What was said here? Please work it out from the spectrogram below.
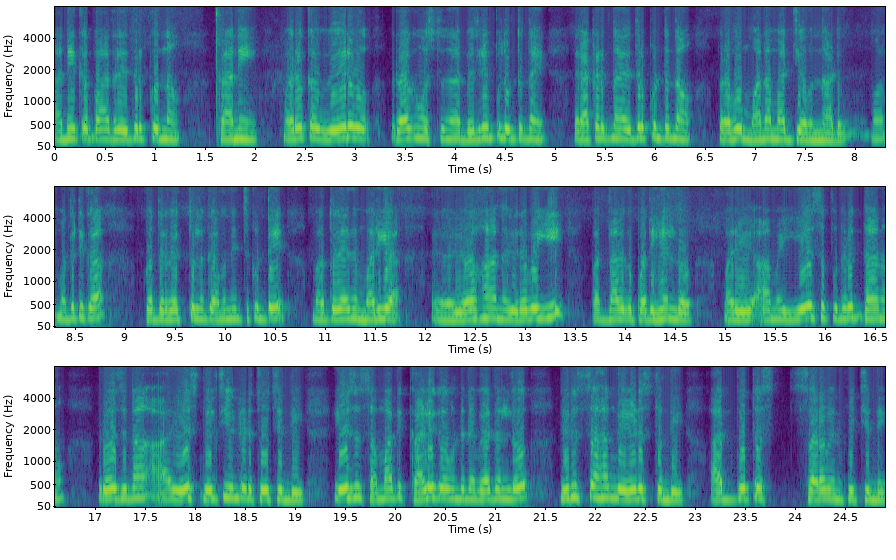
అనేక బాధలు ఎదుర్కొన్నాం. కానీ మరొక వేరు రోగం వస్తున్న బెదిరింపులు ఉంటున్నాయి. అక్కడ ఎదుర్కొంటున్నాం. ప్రభు మన మధ్య ఉన్నాడు. మొదటిగా కొందరు వ్యక్తులను గమనించుకుంటే మొదలైన మరియా యోహాను ఇరవై పద్నాలుగు పదిహేనులో మరి ఆమె యేసు పునరుద్ధానం రోజున ఆ యేసు నిలిచి ఉండడం చూసింది యేసు సమాధి ఖాళీగా ఉండిన వేదంలో నిరుత్సాహంగా ఏడుస్తుంది. అద్భుత స్వరం వినిపించింది.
